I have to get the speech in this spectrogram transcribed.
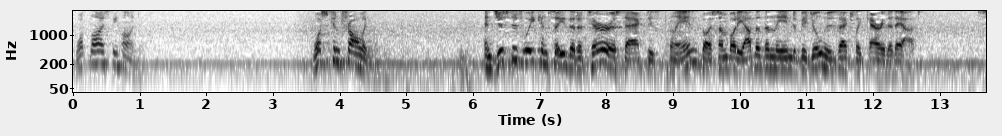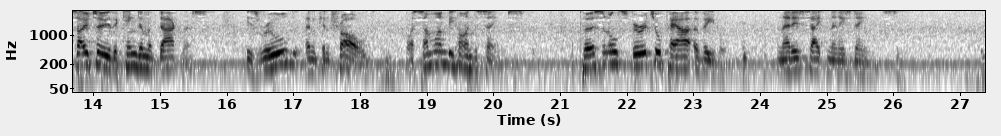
what lies behind it? What's controlling them? And just as we can see that a terrorist act is planned by somebody other than the individual who's actually carried it out, so too the kingdom of darkness is ruled and controlled by someone behind the scenes. A personal spiritual power of evil, and that is Satan and his demons.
